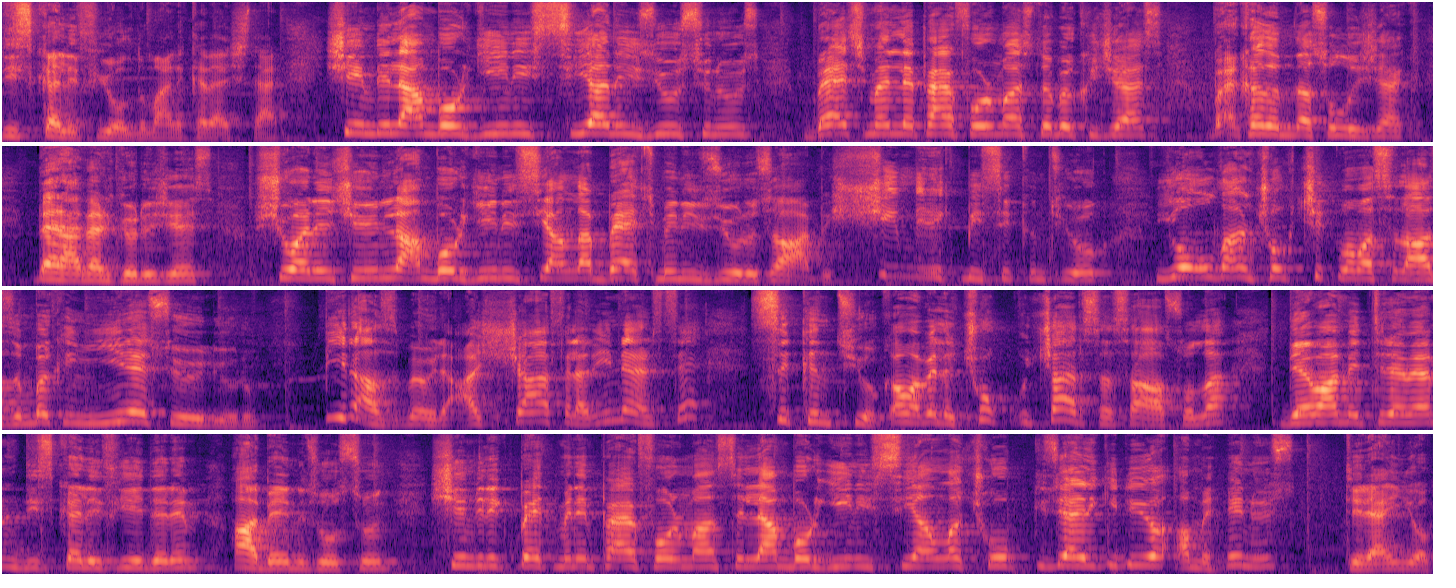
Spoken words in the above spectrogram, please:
diskalifiye oldum arkadaşlar. Şimdi Lamborghini Sian'ı izliyorsunuz. Batman'le performansına bakacağız. Bakalım nasıl olacak. Beraber göreceğiz. Şu an için Lamborghini Sian'la Batman'i izliyoruz abi. Şimdilik bir sıkıntı yok. Yoldan çok çıkmaması lazım. Bakın yine söylüyorum. Biraz böyle aşağı falan inerse sıkıntı yok. Ama böyle çok uçarsa sağa sola devam ettiremem diskalifiye ederim. Haberiniz olsun. Şimdilik Batman'in performansı Lamborghini Sian'la çok güzel gidiyor ama henüz tren yok.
